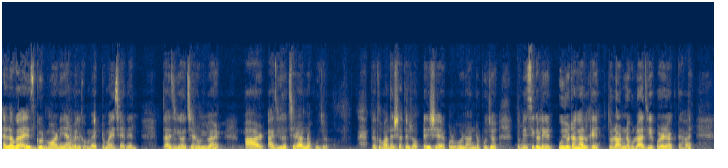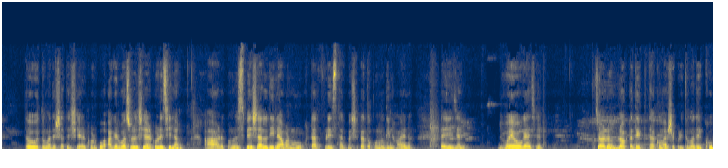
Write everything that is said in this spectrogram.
Hello guys good morning and welcome back to my channel তো আজকে হচ্ছে রবিবার আর আজকে হচ্ছে রান্না পুজো। তো তোমাদের সাথে সবটাই শেয়ার করব রান্না পুজো। তো বেসিক্যালি পুজোটা কালকে, তো রান্নাগুলো আজকে করে রাখতে হয়। তো তোমাদের সাথে শেয়ার করব। আগের বছরে শেয়ার করেছিলাম। আর কোনো স্পেশাল দিনে আমার মুখটা ফ্রেশ থাকবে সেটা তো কোনো দিন হয় না। তাই এই যে হয়েও গেছে। চলো ব্লগটা দেখতে থাকো। আশা করি তোমাদের খুব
